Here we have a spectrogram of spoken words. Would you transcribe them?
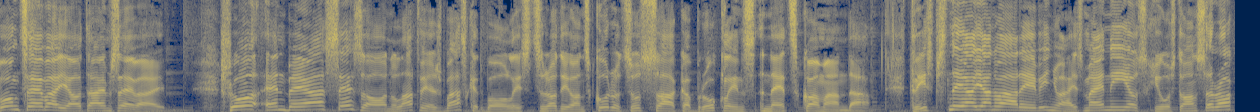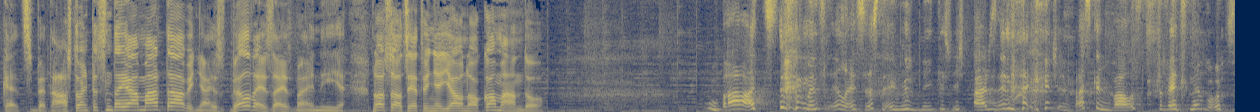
Punkts Evai, jautājums Evai. Šo NBA sezonu latviešu basketbolists Rodions Kuruts uzsāka Brooklynas Nets komandā. 13. janvārī viņu aizmainīja uz Houstonas Rockets, bet 18. martā viņa aiz, vēlreiz aizmainīja. Nosauciet viņa jauno komandu. Bācis. Mans lielais sasniegums bija, ka es vispār zināju, ka viņš ir basketbolists, tāpēc nebūs.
